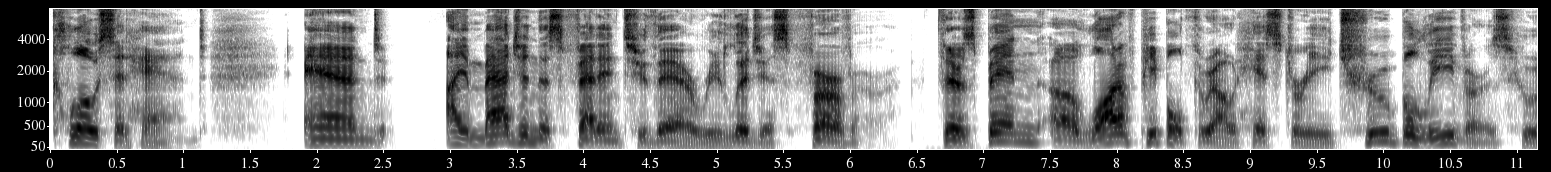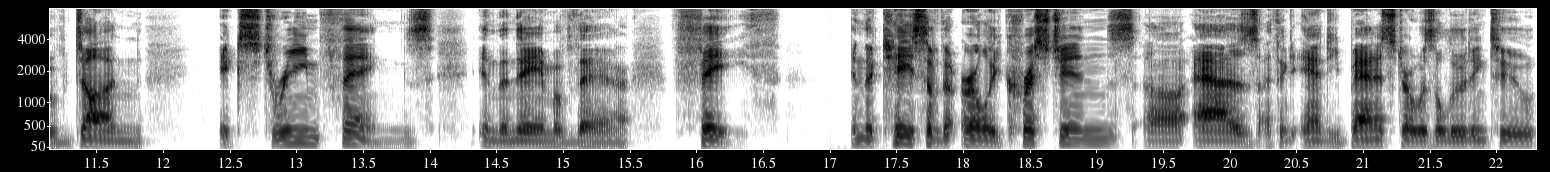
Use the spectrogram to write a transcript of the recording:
close at hand. And I imagine this fed into their religious fervor. There's been a lot of people throughout history, true believers, who have done extreme things in the name of their faith in the case of the early Christians, uh, as I think Andy Bannister was alluding to,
